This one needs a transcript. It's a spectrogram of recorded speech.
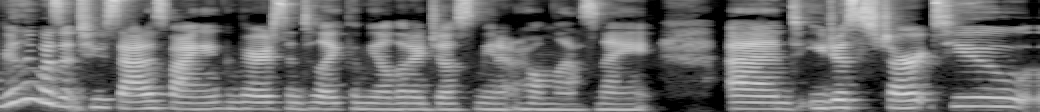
really wasn't too satisfying in comparison to like the meal that I just made at home last night. And you just start to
